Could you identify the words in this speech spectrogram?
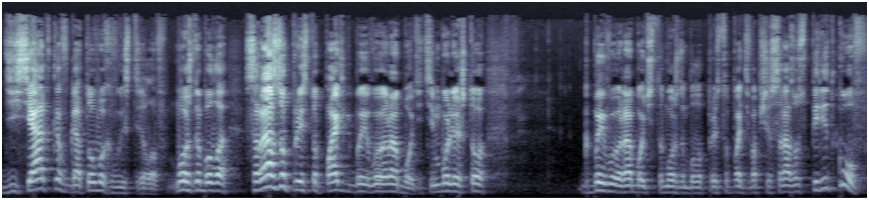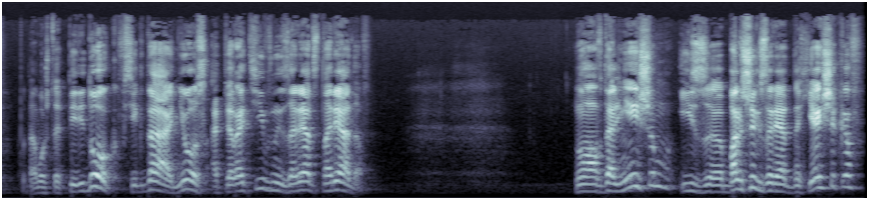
десятков готовых выстрелов. Можно было сразу приступать к боевой работе. Тем более, что к боевой работе-то можно было приступать вообще сразу с передков, потому что передок всегда нес оперативный заряд снарядов. Ну а в дальнейшем из больших зарядных ящиков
